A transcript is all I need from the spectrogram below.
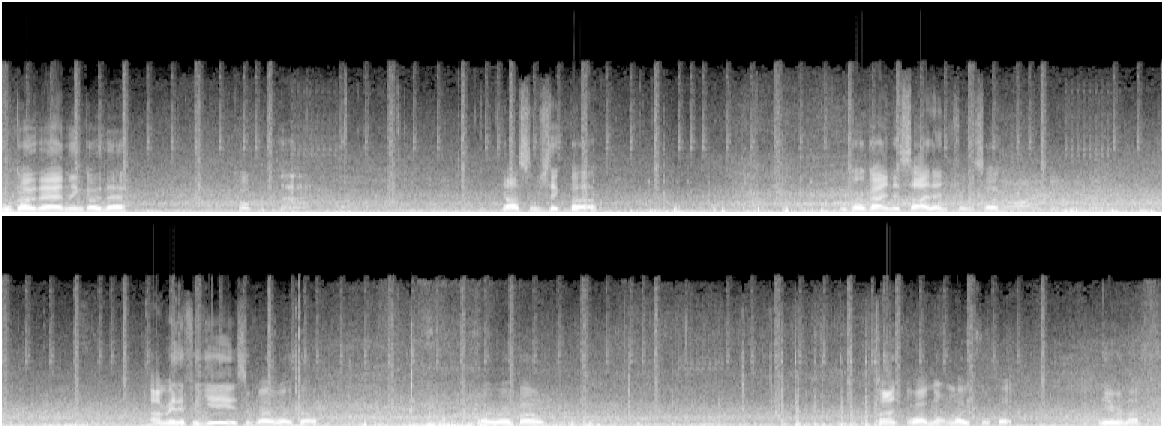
We'll go there and then go there. Cool. That's some sick butter. We've got to go in the side entrance, so. Oh, Alright, you got it. I'm in there for years, the railway bell. Railway bell. Kind well, not local, but near enough.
